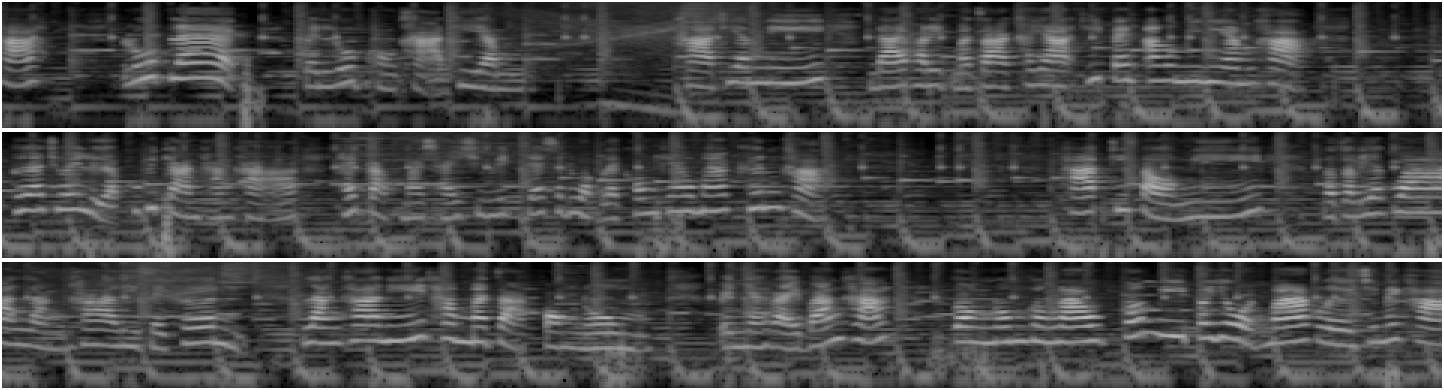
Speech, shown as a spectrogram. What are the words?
คะ รูปแรกเป็นรูปของขาเทียม ขาเทียมนี้ได้ผลิตมาจากขยะที่เป็นอลูมิเนียมค่ะ เพื่อช่วยเหลือผู้พิการทางขาให้กลับมาใช้ชีวิตได้สะดวกและคล่องแคล่วมากขึ้นค่ะ ภาพที่ 2 นี้ เราจะเรียกว่าหลังคารีไซเคิลหลังคานี้ทำมาจากกล่องนม เป็นอย่างไรบ้างคะ กล่องนมของเราก็มีประโยชน์มากเลยใช่ไหมคะ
